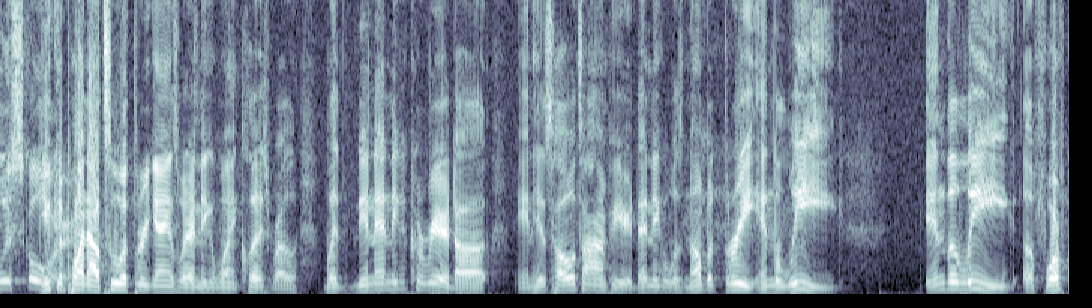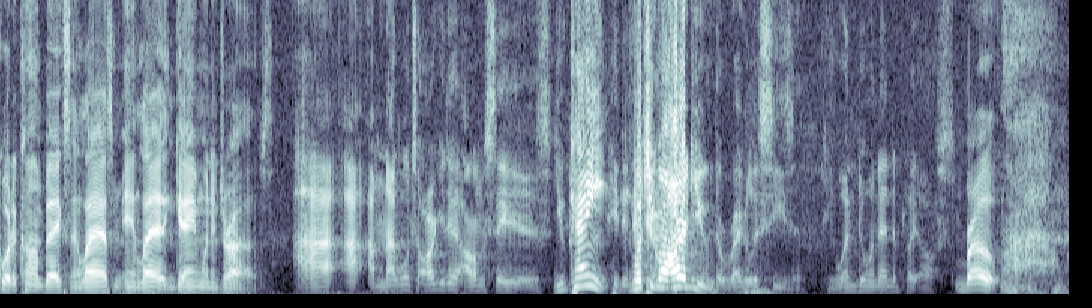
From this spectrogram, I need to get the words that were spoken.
do is score. You can point out two or three games where that nigga wasn't clutch, bro. But in that nigga career, dog, in his whole time period, that nigga was number three in the league, in the league of fourth quarter comebacks and last and last game winning drives. I, I I'm not going to argue that. All I'm gonna say is You can't. he did What you during gonna argue, The regular season, he wasn't doing that in the playoffs. bro? Oh my.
